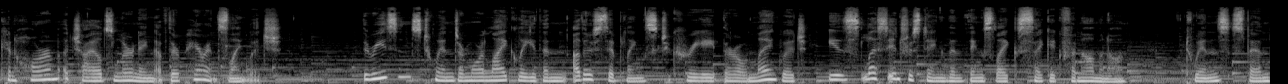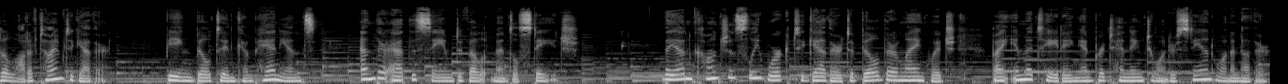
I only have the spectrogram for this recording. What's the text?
can harm a child's learning of their parent's language. The reasons twins are more likely than other siblings to create their own language is less interesting than things like psychic phenomena. Twins spend a lot of time together, being built in companions, and they're at the same developmental stage. They unconsciously work together to build their language by imitating and pretending to understand one another,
